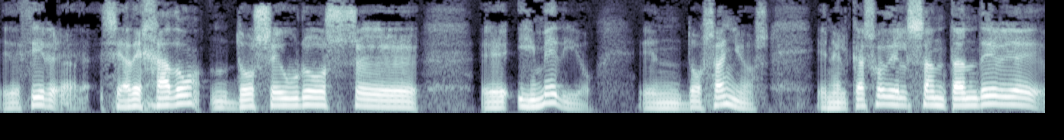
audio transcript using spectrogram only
Es decir, se ha dejado dos euros eh, y medio en dos años. En el caso del Santander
